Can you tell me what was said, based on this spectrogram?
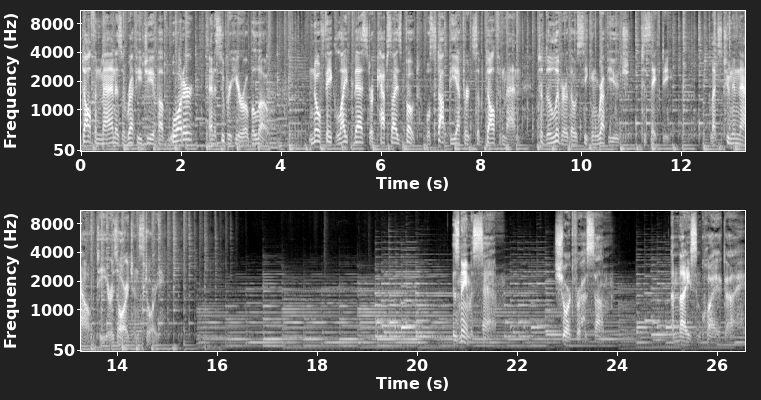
Dolphin Man is a refugee above water and a superhero below. No fake life vest or capsized boat will stop the efforts of Dolphin Man to deliver those seeking refuge to safety. Let's tune in now to hear his origin story. His name is Sam, short for Hassan. A nice and quiet guy.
